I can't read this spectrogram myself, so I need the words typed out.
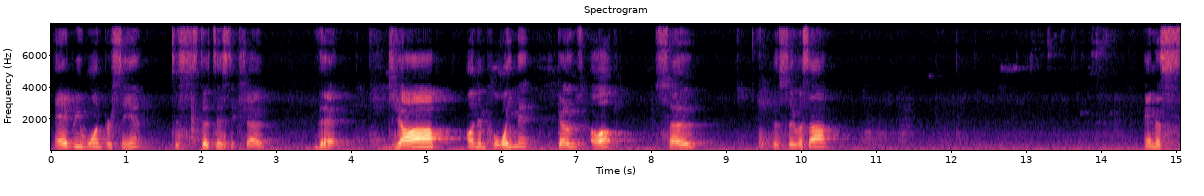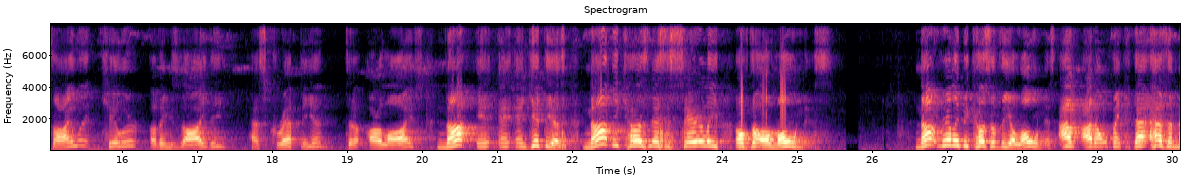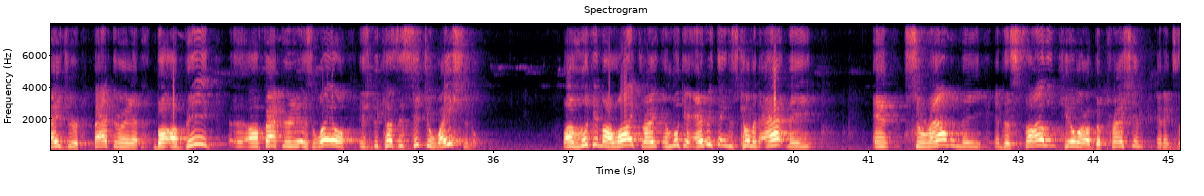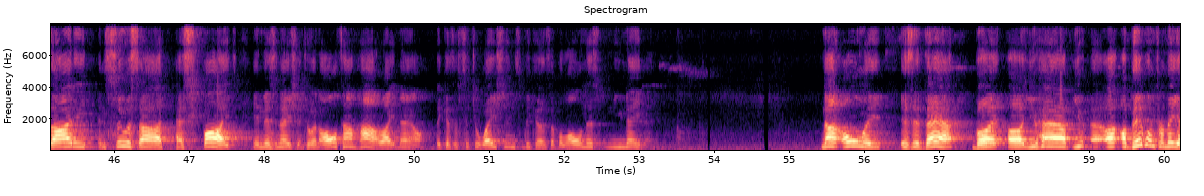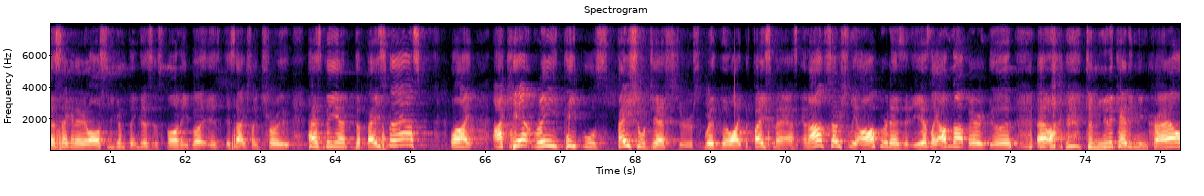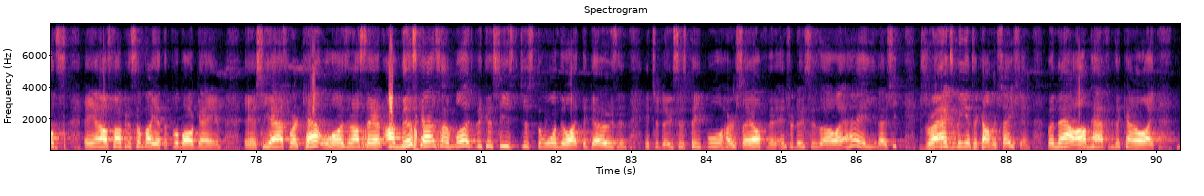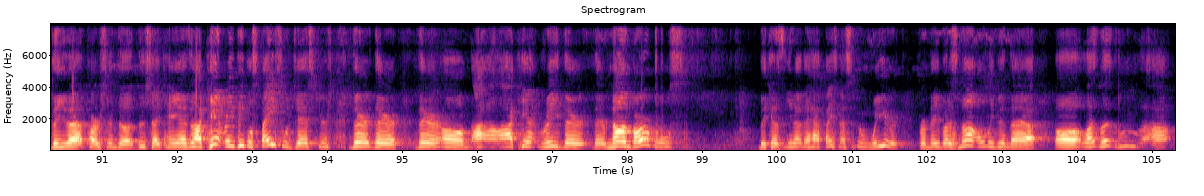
every 1%, statistics show that job unemployment goes up, so the suicide and the silent killer of anxiety has crept in to our lives. Not, and, and, get this, not because necessarily of the aloneness. Not really because of the aloneness. I, I don't think that has a major factor in it, but a big uh, factor in it as well is because it's situational. I look at my life, right, and look at everything that's coming at me, and surrounding me, and the silent killer of depression and anxiety and suicide has spiked in this nation to an all time high right now because of situations, because of aloneness, you name it. Not only is it that, but uh, you have you, uh, a big one for me, a secondary loss. You can think this is funny, but it's, it's actually true. Has been the face mask. Like I can't read people's facial gestures with the, like the face mask, and I'm socially awkward as it is. Like I'm not very good at like, communicating in crowds. And I was talking to somebody at the football game, and she asked where Kat was, and I said I miss Kat so much because she's just the one that like that goes and introduces people herself, and then introduces uh, like, hey, you know, she drags me into conversation. But now I'm having to kind of like be that person to, to shake hands, and I can't read people's facial gestures. They're they're they're um I, I can't read their their nonverbals because you know they have face masks. It's been weird for me, but it's not only been that. Uh, let, let, I,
